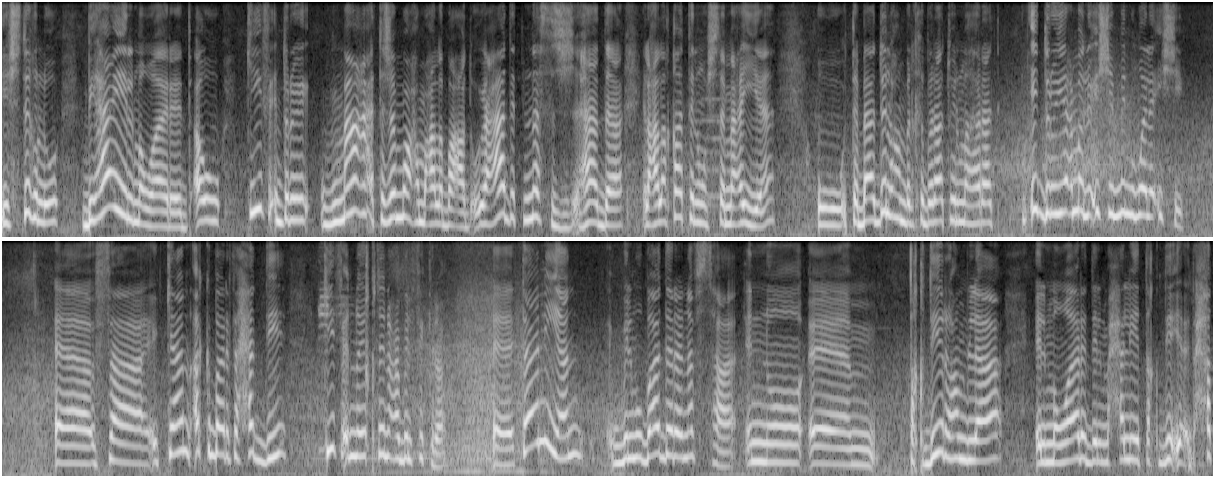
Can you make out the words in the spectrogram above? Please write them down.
يشتغلوا بهاي الموارد أو كيف قدروا مع تجمعهم على بعض وإعادة نسج هذا العلاقات المجتمعية وتبادلهم بالخبرات والمهارات قدروا يعملوا شيء من ولا شيء آه فكان أكبر تحدي كيف إنه يقتنعوا بالفكرة. آه ثانيا بالمبادرة نفسها إنه تقديرهم ل الموارد المحلية حط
